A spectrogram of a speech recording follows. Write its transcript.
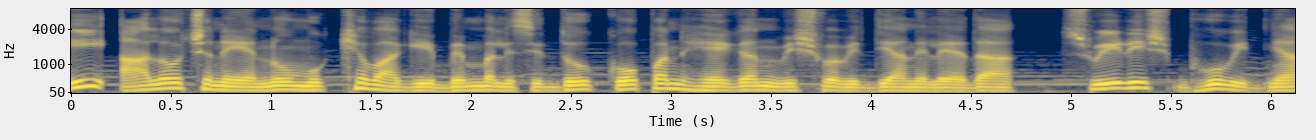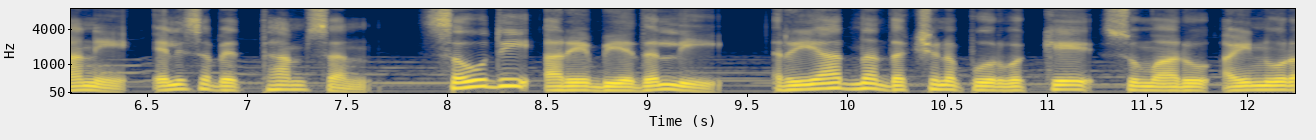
ಈ ಆಲೋಚನೆಯನ್ನು ಮುಖ್ಯವಾಗಿ ಬೆಂಬಲಿಸಿದ್ದು ಕೋಪನ್ ಹೇಗನ್ ವಿಶ್ವವಿದ್ಯಾನಿಲಯದ ಸ್ವೀಡಿಷ್ ಭೂವಿಜ್ಞಾನಿ ಎಲಿಸಬೆತ್ ಥಾಮ್ಸನ್. ಸೌದಿ ಅರೇಬಿಯಾದಲ್ಲಿ ರಿಯಾದ್ನ ದಕ್ಷಿಣ ಪೂರ್ವಕ್ಕೆ ಸುಮಾರು ಐನೂರ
